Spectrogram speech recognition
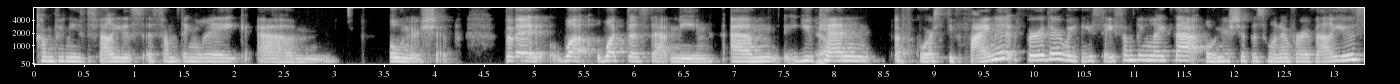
companies' values is something like um, ownership. But what what does that mean? Um, you yeah. can, of course, define it further when you say something like that. Ownership is one of our values,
